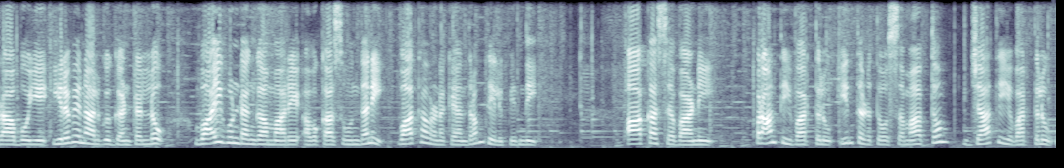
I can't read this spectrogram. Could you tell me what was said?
రాబోయే ఇరవై నాలుగు గంటల్లో వాయుగుండంగా మారే అవకాశం ఉందని వాతావరణ కేంద్రం తెలిపింది. ఆకాశవాణి ప్రాంతీయ వార్తలు ఇంతటితో సమాప్తం. జాతీయ వార్తలు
